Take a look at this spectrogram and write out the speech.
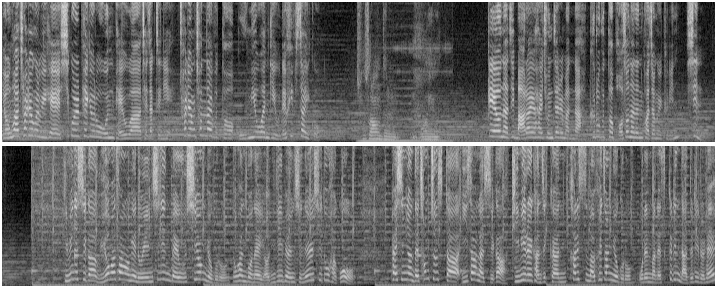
영화 촬영을 위해 시골 폐교로 온 배우와 제작진이 촬영 첫날부터 오묘한 기운에 휩싸이고 저 사람들은 뭐예요? 깨어나지 말아야 할 존재를 만나 그로부터 벗어나는 과정을 그린 신. 김인우 씨가 위험한 상황에 놓인 신인 배우 시영 역으로 또 한 번의 연기 변신을 시도하고 80년대 청춘 스타 이상아 씨가 비밀을 간직한 카리스마 회장 역으로 오랜만에 스크린 나들이를 해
